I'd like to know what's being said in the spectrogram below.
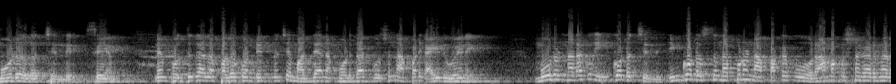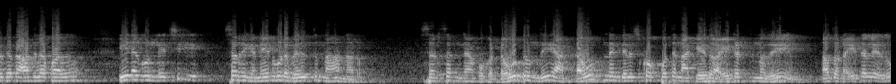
మూడోది వచ్చింది సేమ్. నేను పొద్దుగాల పదకొండింటి నుంచి మధ్యాహ్నం మూడు దాకా కూర్చున్నా అప్పటికి ఐదు పోయినాయి. మూడున్నరకు ఇంకోటి వచ్చింది. ఇంకోటి వస్తున్నప్పుడు నా పక్కకు రామకృష్ణ గారు ఉన్నారు కదా ఆదిలాబాద్. ఈయన కూడా లేచి సరే ఇక నేను కూడా వెళ్తున్నా అన్నారు సరే సార్ నాకు ఒక డౌట్ ఉంది. ఆ డౌట్ నేను తెలుసుకోకపోతే నాకు ఏదో అయిటట్టున్నది నాతో అయితలేదు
